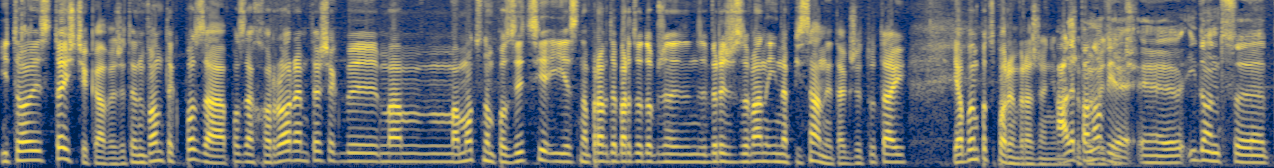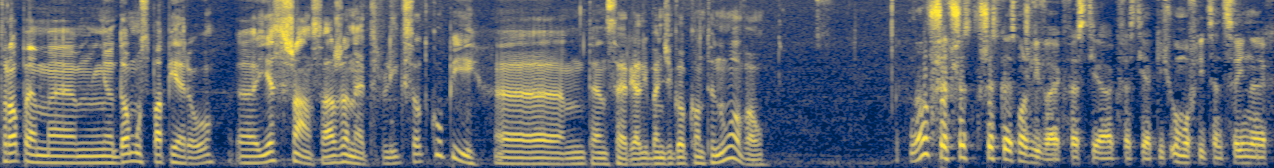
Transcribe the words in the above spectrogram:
I to jest, to jest ciekawe, że ten wątek poza, poza horrorem też jakby ma, ma mocną pozycję i jest naprawdę bardzo dobrze wyreżyserowany i napisany, także tutaj ja byłem pod sporym wrażeniem, Ale panowie, e, idąc e, tropem e, domu z papieru, e, jest szansa, że Netflix odkupi ten serial i będzie go kontynuował. No, wszy- wszy- wszystko jest możliwe. Kwestia, kwestia jakichś umów licencyjnych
